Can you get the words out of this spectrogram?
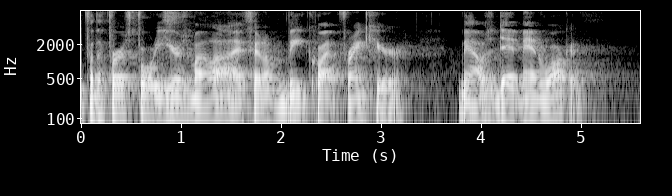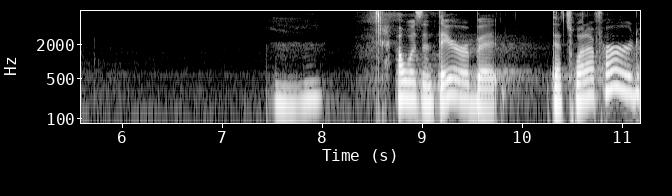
for the first forty years of my life, and I'm gonna be quite frank here. I mean, I was a dead man walking. Mm-hmm. i wasn't there but that's what i've heard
